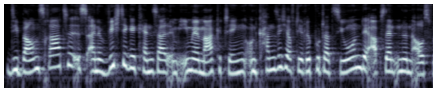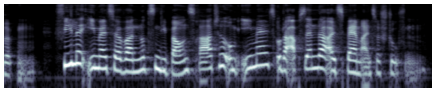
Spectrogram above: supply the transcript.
Die Bounce-Rate ist eine wichtige Kennzahl im E-Mail-Marketing und kann sich auf die Reputation der Absendenden auswirken. Viele E-Mail-Server nutzen die Bounce-Rate, um E-Mails oder Absender als Spam einzustufen.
